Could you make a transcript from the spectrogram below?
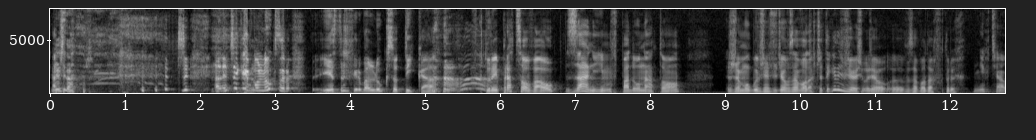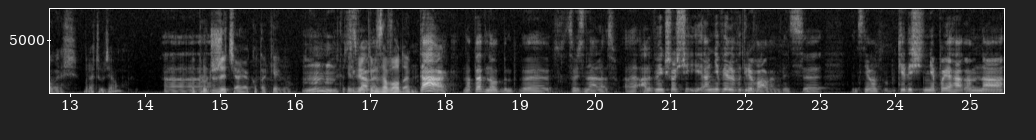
A Wiesz, czy- Czy, ale czekaj, bo Luxor... Jest też firma Luxotica, w której pracował, zanim wpadł na to, że mógłby wziąć udział w zawodach. Czy ty kiedyś wziąłeś udział y, w zawodach, w których nie chciałeś brać udziału? E, Oprócz życia jako takiego. Mm, jest ciekawe. wielkim zawodem. Tak, na pewno bym e, coś znalazł, e, ale w większości ja niewiele wygrywałem, więc, e, więc nie mam. Kiedyś nie pojechałem na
